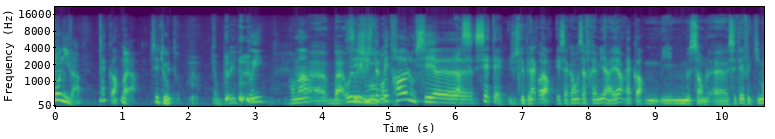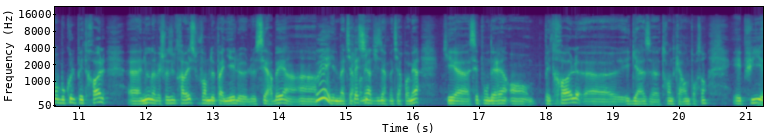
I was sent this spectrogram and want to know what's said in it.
on y va. D'accord. Voilà, c'est tout. Oui. Romain. Euh, bah, oui, c'est oui, juste le pétrole ou c'est euh, c- C'était juste le pétrole et ça commence à frémir ailleurs. D'accord. Il me semble. Euh, C'était effectivement beaucoup le pétrole. Euh, nous, on avait choisi de travailler sous forme de panier, le, le CRB, un, un Oui, panier de matières classique. premières, 19 matières premières, qui est assez pondéré en pétrole et gaz, euh, 30-40%, et puis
